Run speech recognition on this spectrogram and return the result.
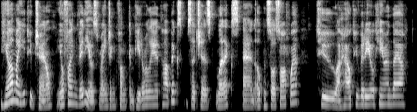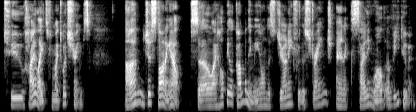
Here on my YouTube channel, you'll find videos ranging from computer-related topics, such as Linux and open source software, to a how-to video here and there, to highlights from my Twitch streams. I'm just starting out, so I hope you'll accompany me on this journey through the strange and exciting world of VTubing.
